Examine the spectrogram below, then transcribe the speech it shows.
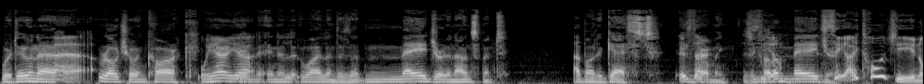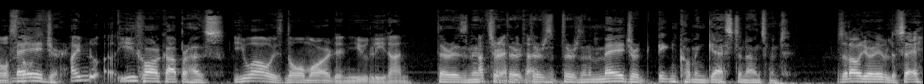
We're doing a Uh, roadshow in Cork. we are, yeah. In, in a little while, and there's a major announcement about a guest Is there? coming. Is it Yeah, Colin? major? See, I told you, you know, stuff. Major. I know you. Cork Opera House. You always know more than you lead on. There is an That's your there, epitaph. there's there's a major incoming guest announcement. Is that all you're able to say?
